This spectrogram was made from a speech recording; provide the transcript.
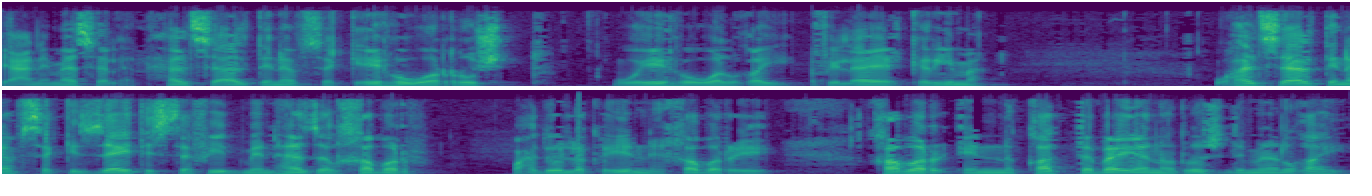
يعني مثلا هل سألت نفسك إيه هو الرشد؟ وإيه هو الغي في الآية الكريمة؟ وهل سألت نفسك إزاي تستفيد من هذا الخبر؟ واحد يقول لك إيه خبر إيه؟ خبر إن قد تبين الرشد من الغي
